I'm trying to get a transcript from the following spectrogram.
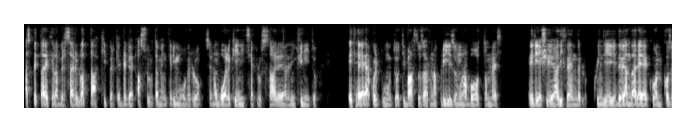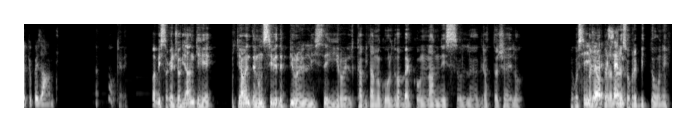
aspettare che l'avversario lo attacchi perché deve assolutamente rimuoverlo se non vuole che inizi a plussare all'infinito. E te a quel punto ti basta usare una prison, una bottomless e riesci a difenderlo. Quindi deve andare con cose più pesanti. Ok. Poi visto che giochi anche che ultimamente non si vede più nelle liste Hero il Capitano Gold, vabbè, con Annis il grattacielo. Io questo Sì, immaginavo beh, per andare essendo- sopra i bittoni.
